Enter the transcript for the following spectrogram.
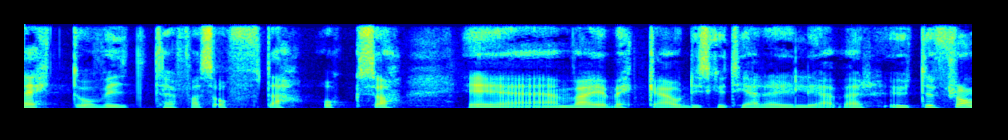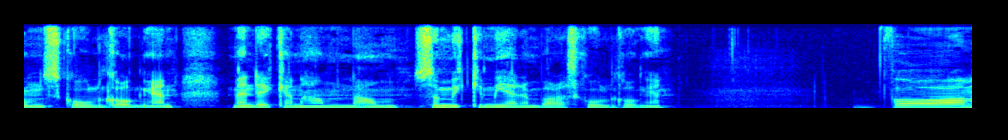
tätt och vi träffas ofta också eh, varje vecka och diskuterar elever utifrån skolgången. Men det kan handla om så mycket mer än bara skolgången. Vad,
